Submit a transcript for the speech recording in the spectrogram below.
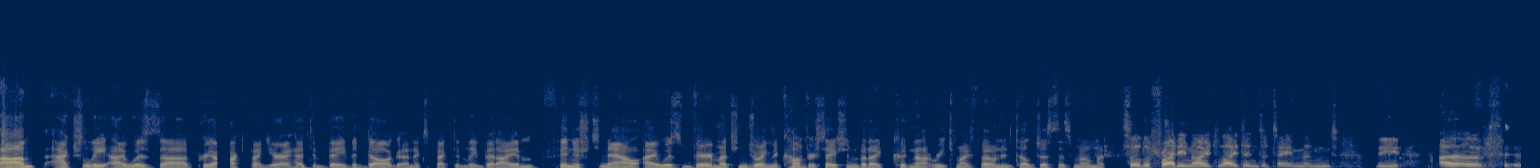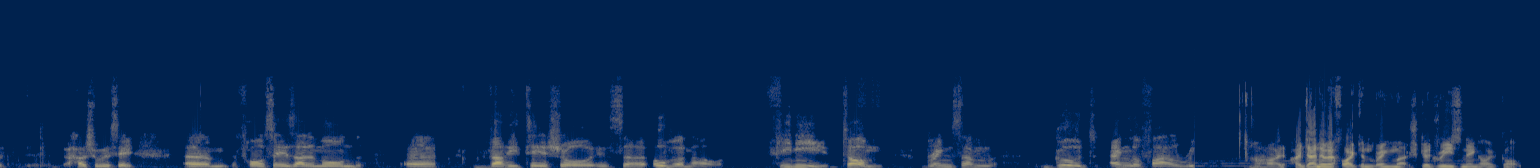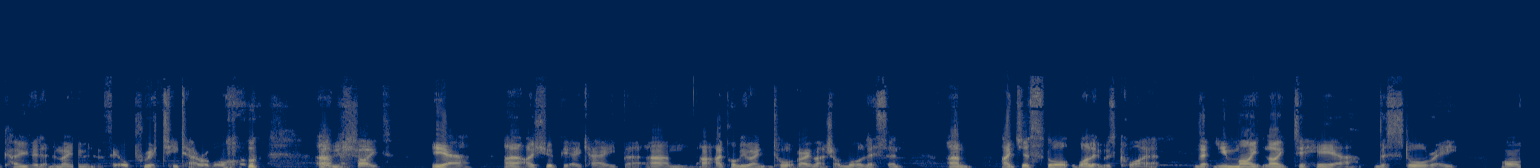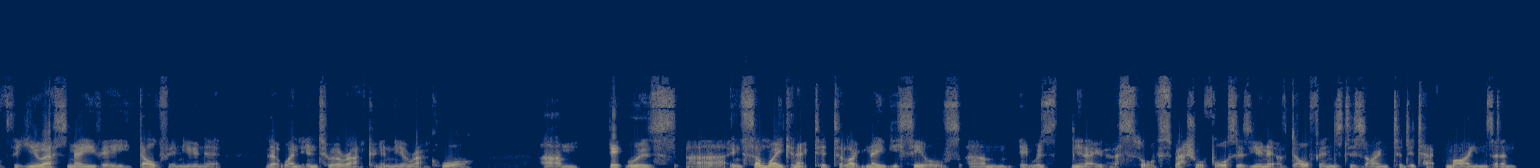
Um, actually, I was uh, preoccupied here. I had to bathe the dog unexpectedly, but I am finished now. I was very much enjoying the conversation, but I could not reach my phone until just this moment. So the Friday night light entertainment, the uh, how should we say, um, Française Allemande uh, Varité show is uh, over now. Fini. Tom, bring some good Anglophile. Re- I, I, don't know if I can bring much good reasoning. I've got COVID at the moment and feel pretty terrible. um, shite. Yeah, uh, I should be okay, but um, I, I, probably won't talk very much. I'll more listen. Um, I just thought while it was quiet that you might like to hear the story of the US Navy Dolphin unit that went into Iraq in the Iraq War. Um, it was uh, in some way connected to like Navy SEALs. Um, it was, you know, a sort of special forces unit of dolphins designed to detect mines and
